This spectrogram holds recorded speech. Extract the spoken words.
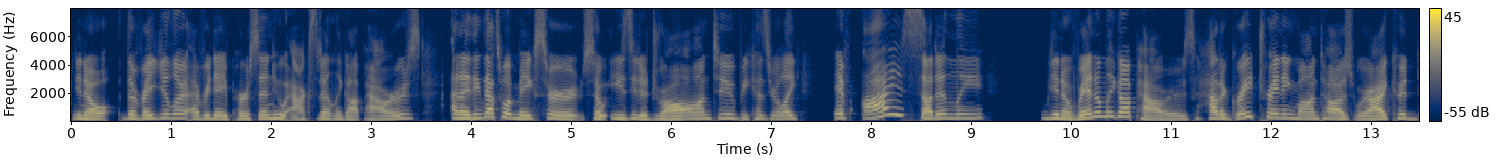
you know, the regular everyday person who accidentally got powers. And I think that's what makes her so easy to draw onto because you're like, if I suddenly, you know, randomly got powers, had a great training montage where I could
